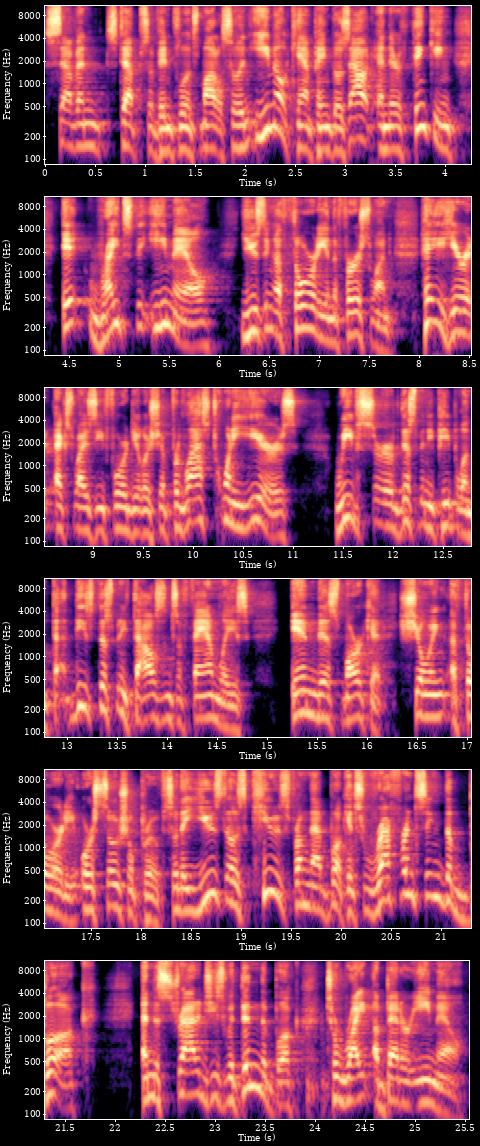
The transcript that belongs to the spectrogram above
seven steps of influence model. So an email campaign goes out and they're thinking it writes the email using authority in the first one. Hey, here at XYZ Ford dealership, for the last 20 years, we've served this many people and th- these this many thousands of families in this market, showing authority or social proof. So they use those cues from that book. It's referencing the book and the strategies within the book to write a better email.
